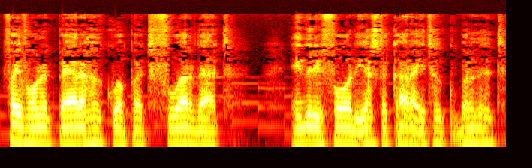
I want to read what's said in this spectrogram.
500 perde gekoop het voordat Henry Ford die eerste kar uitgebring het.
